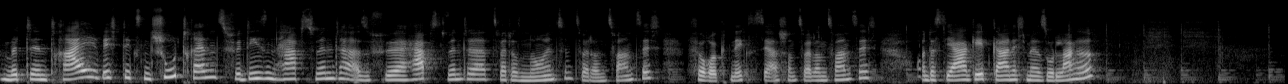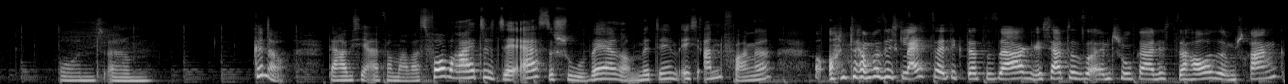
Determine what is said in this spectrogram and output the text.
mit den drei wichtigsten Schuhtrends für diesen Herbst-Winter, also für Herbst-Winter 2019, 2020. Verrückt, nächstes Jahr schon 2020 und das Jahr geht gar nicht mehr so lange. Und ähm, genau, da habe ich hier einfach mal was vorbereitet. Der erste Schuh wäre, mit dem ich anfange. Und da muss ich gleichzeitig dazu sagen, ich hatte so einen Schuh gar nicht zu Hause im Schrank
